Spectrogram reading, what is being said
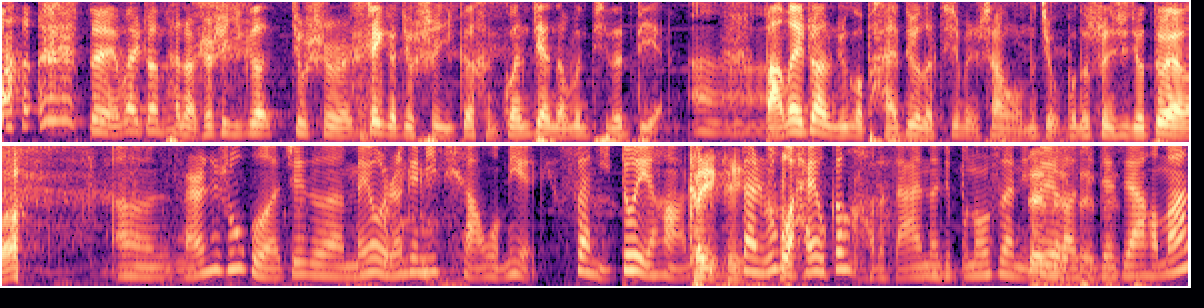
对外传排哪？这是一个，就是这个就是一个很关键的问题的点。嗯，把外传如果排对了，基本上我们九部的顺序就对了。嗯，反正如果这个没有人跟你抢，我们也算你对哈。可以可以。但如果还有更好的答案，那就不能算你对了，徐佳佳，好吗？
